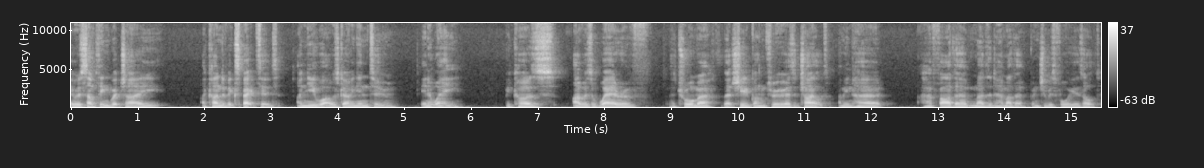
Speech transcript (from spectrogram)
it was something which I, I kind of expected. I knew what I was going into, in a way, because I was aware of the trauma that she had gone through as a child. I mean, her her father murdered her mother when she was four years old.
